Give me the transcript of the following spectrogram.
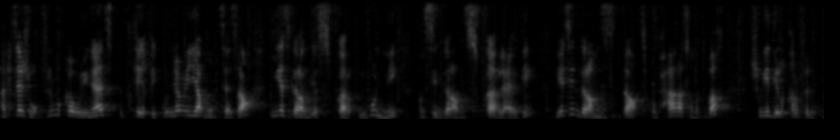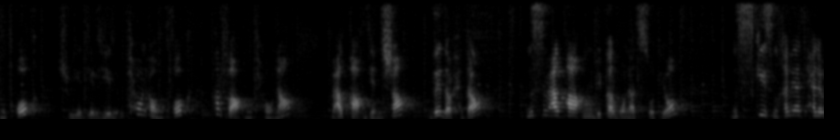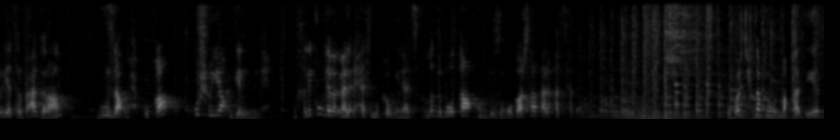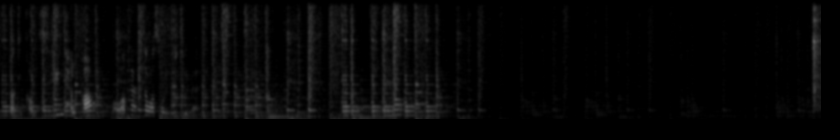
غنحتاجو في المكونات دقيق يكون نوعية ممتازة 100 غرام ديال السكر البني 50 غرام السكر العادي 200 غرام الزبدة تكون بحرارة المطبخ شوية ديال القرنفل مدقوق شوية ديال الهيل مطحون أو مدقوق قرفة مطحونة معلقة ديال النشا بيضة وحدة نص معلقة من بيكربونات الصوديوم نص كيس من خميرة الحلويات 4 غرام كوزه محكوكه وشوية ديال الملح. نخليكم دابا مع لائحة المكونات مضبوطة وندوزو مباشرة طريقة التحضير وباش تحتفظوا بالمقادير غتلقاو تسجيل الحلقة مواقع التواصل الاجتماعي.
